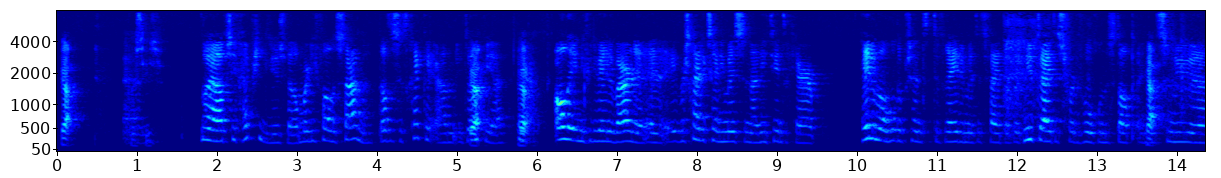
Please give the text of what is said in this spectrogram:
Ja, Ehm, precies. Nou ja, op zich heb je die dus wel, maar die vallen samen. Dat is het gekke aan Utopia. Ja. ja. Alle individuele waarden. En eh, waarschijnlijk zijn die mensen na die 20 jaar helemaal 100% tevreden met het feit dat het nu tijd is voor de volgende stap. En Ja. dat ze nu eh,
